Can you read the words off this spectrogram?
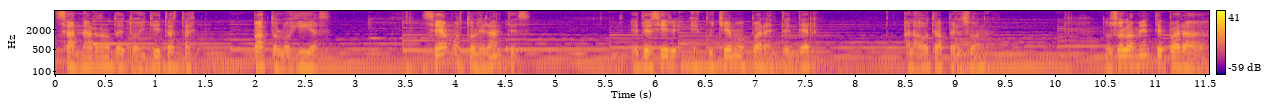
sanarnos de todas estas patologías. Seamos tolerantes. Es decir, escuchemos para entender a la otra persona. No solamente para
